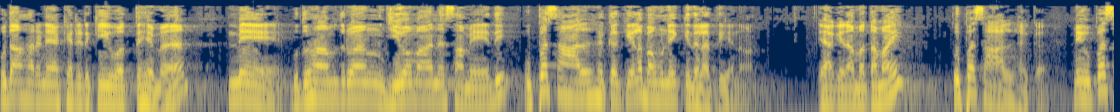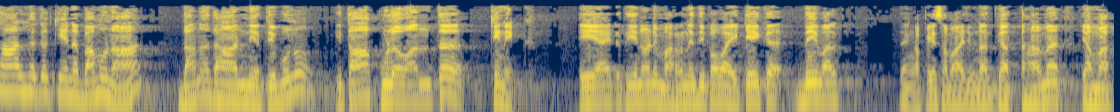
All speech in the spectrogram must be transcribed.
උදාහරණයක් හැටියට කිව්වොත් එහෙම මේ බුදුහාමුදුරුවන් ජීවමාන සමයේදී උපසාල්හක කියලා බමුණෙක් ඉඳලා තියෙනවා. එයාගේ නම තමයි උපසාල්හක. මේ උපසාල්හක කියන බමුණා ධන ධාන්‍ය තිබුණු ඊටා කුලවන්ත කෙනෙක්. ඒ අයට තියෙනවනේ මරණදී පවා එක එක දේවල්. දැන් අපේ සමාජය උනත් ගත්තාම යමක්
